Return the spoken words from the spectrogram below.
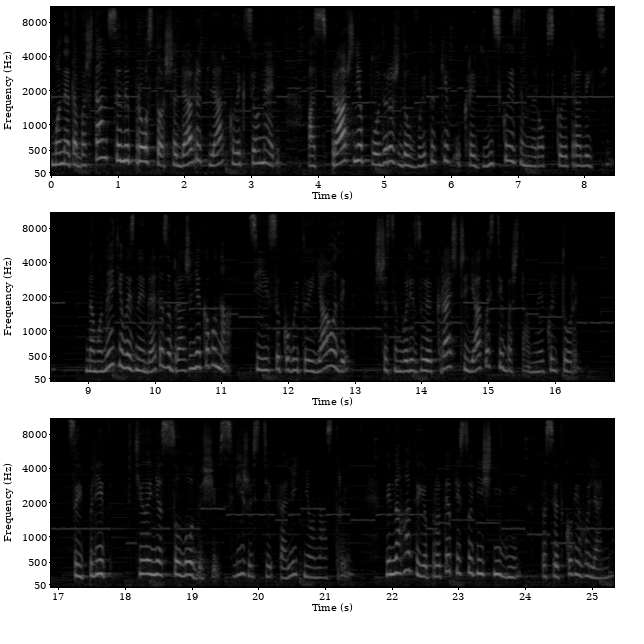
Монета баштан це не просто шедевр для колекціонерів, а справжня подорож до витоків української землеробської традиції. На монеті ви знайдете зображення кавуна цієї соковитої ягоди, що символізує кращі якості баштанної культури. Цей плід втілення солодощів, свіжості та літнього настрою. Він нагадує про теплі сонячні дні та святкові гуляння,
